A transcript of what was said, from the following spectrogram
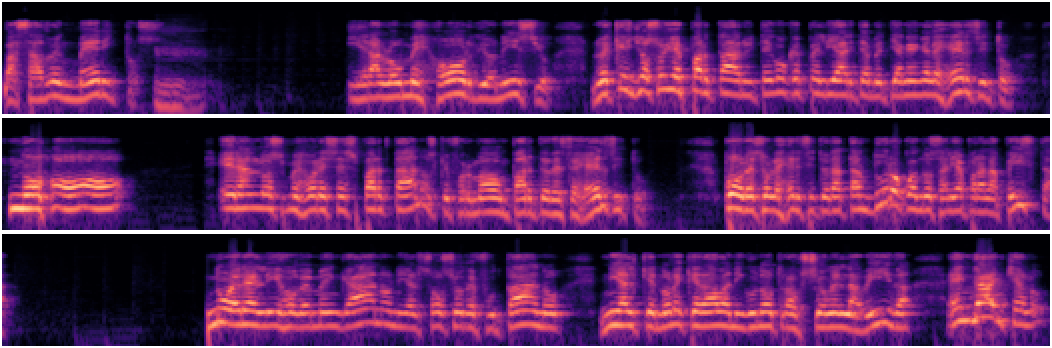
basado en méritos. Mm. Y era lo mejor, Dionisio. No es que yo soy espartano y tengo que pelear y te metían en el ejército. No, eran los mejores espartanos que formaban parte de ese ejército. Por eso el ejército era tan duro cuando salía para la pista. No era el hijo de Mengano, ni el socio de Futano, ni al que no le quedaba ninguna otra opción en la vida. Engánchalo,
